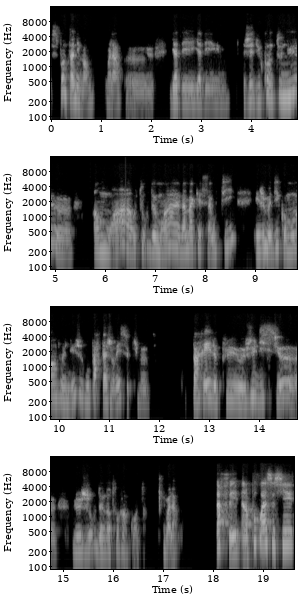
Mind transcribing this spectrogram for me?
spontanément. Voilà, il y, y a des j'ai du contenu euh, en moi, autour de moi, dans ma caisse à outils, et je me dis qu'au moment venu, je vous partagerai ce qui me paraît le plus judicieux euh, le jour de notre rencontre. Voilà. Parfait. Alors pourquoi associer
